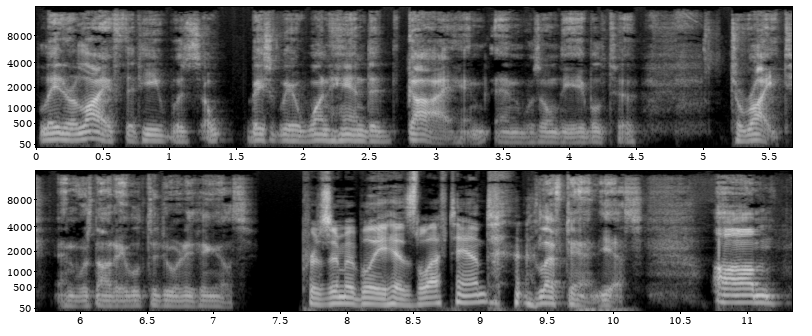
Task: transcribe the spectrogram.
later life that he was a, basically a one-handed guy and, and was only able to to write and was not able to do anything else. Presumably his left hand? left hand, yes. Um,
